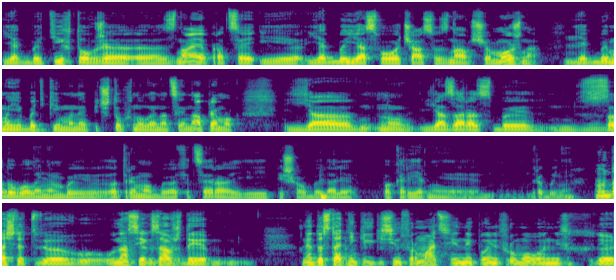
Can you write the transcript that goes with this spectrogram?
Якби ті, хто вже е, знає про це, і якби я свого часу знав, що можна, якби мої батьки мене підштовхнули на цей напрямок, я, ну, я зараз би з задоволенням би отримав би офіцера і пішов би далі по кар'єрній драбині. Ну, от бачите, е, у нас, як завжди, недостатня кількість інформації, не поінформовані е,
